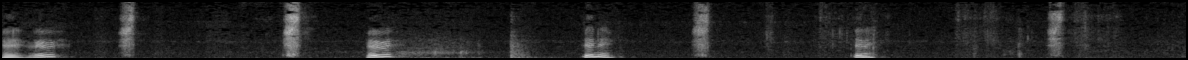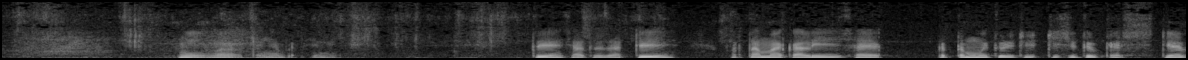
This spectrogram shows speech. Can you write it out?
hewe, hewe, ini, ini, nih malah udah nyampe sini. Itu yang satu tadi. Pertama kali saya ketemu itu di, di situ guys. Dia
